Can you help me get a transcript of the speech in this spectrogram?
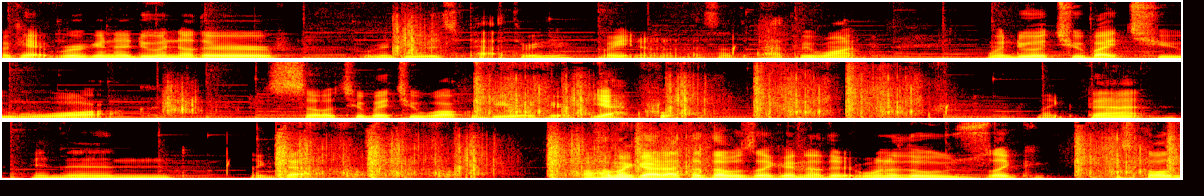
Okay, we're gonna do another, we're gonna do this path right here. Wait, no, no, that's not the path we want. We're gonna do a two by two walk. So a two by two walk would be right here. Yeah, cool. Like that, and then like that. Oh my god, I thought that was like another, one of those, like, what's it called?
